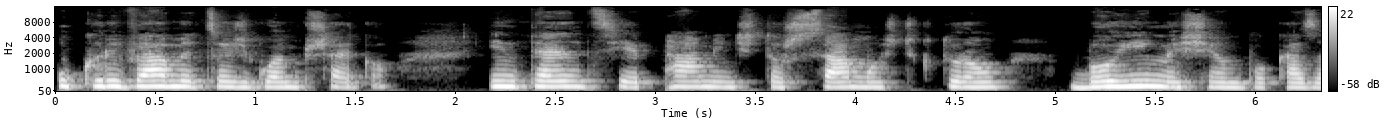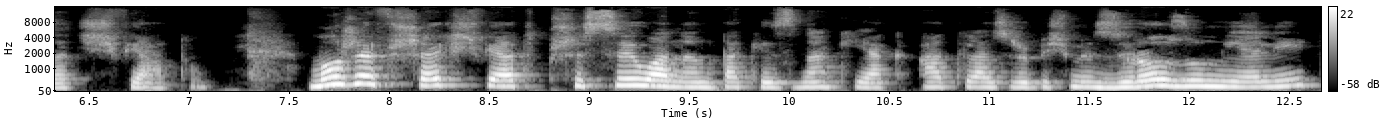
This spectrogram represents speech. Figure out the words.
ukrywamy coś głębszego. Intencje, pamięć, tożsamość, którą boimy się pokazać światu. Może wszechświat przysyła nam takie znaki jak atlas, żebyśmy zrozumieli,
